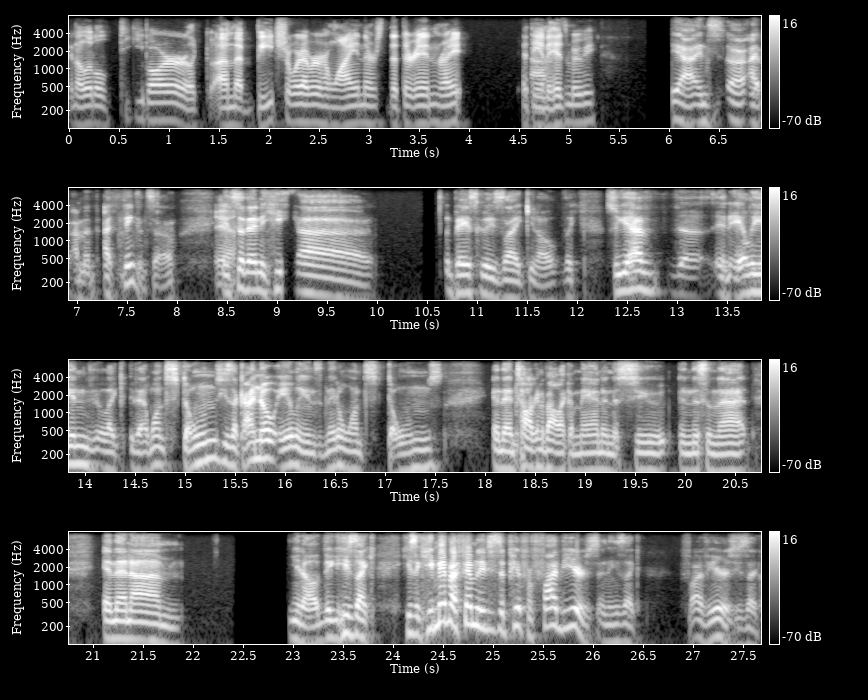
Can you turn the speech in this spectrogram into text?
in a little tiki bar or like on that beach or whatever Hawaiian there's that they're in, right? At the end Ah. of his movie. yeah, and uh, I, I'm I thinking so. Yeah. And so then he uh basically he's like, you know, like so you have the an alien like that wants stones. He's like, I know aliens and they don't want stones. And then talking about like a man in a suit and this and that. And then um you know, the, he's like he's like he made my family disappear for 5 years and he's like 5 years. He's like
